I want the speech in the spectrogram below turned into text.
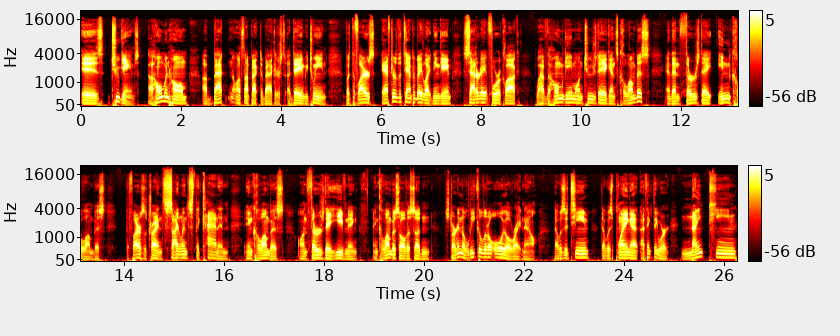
is two games a home and home a back no it's not back to back there's a day in between. But the flyers after the tampa bay lightning game saturday at 4 o'clock will have the home game on tuesday against columbus and then thursday in columbus. The flyers will try and silence the cannon in columbus on thursday evening. And columbus all of a sudden starting to leak a little oil right now that was a team that was playing at i think they were 19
